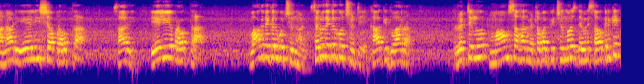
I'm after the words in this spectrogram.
ఆనాడు ఏలీషా ప్రవక్త. సారీ ఏలియ ప్రవక్త. వాగు దగ్గరకు వచ్చున్నాడు చెరువు దగ్గరకు వచ్చుంటే కాకి ద్వారా రొట్టెలు మాంసాహారం ఎట్లా పంపించిందో దేవుని సేవకునికి?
